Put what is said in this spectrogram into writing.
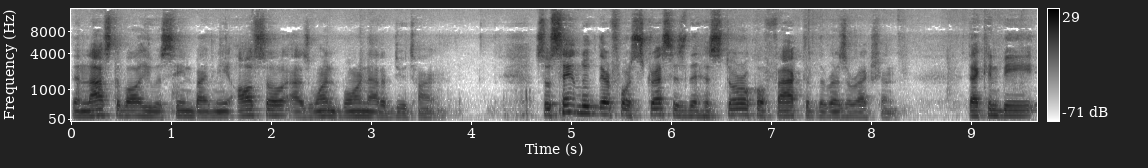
then last of all, he was seen by me also as one born out of due time. So St. Luke therefore stresses the historical fact of the resurrection that can be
